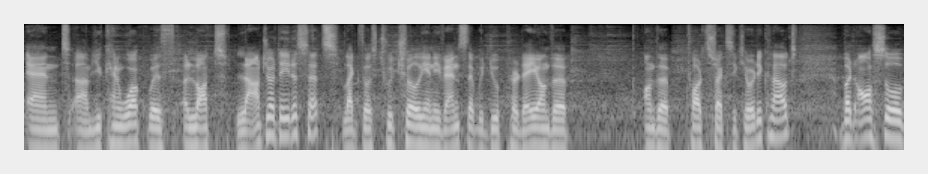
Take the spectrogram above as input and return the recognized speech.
and um, you can work with a lot larger data sets, like those two trillion events that we do per day on the on the CrowdStrike Security Cloud, but also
